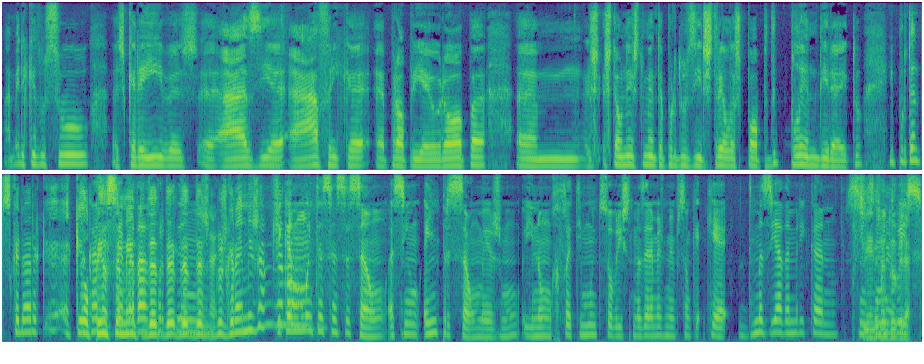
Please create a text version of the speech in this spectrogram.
a América do Sul, as Caraíbas, a Ásia, a África, a própria Europa um, estão neste momento a produzir estrelas pop de pleno direito e, portanto, se calhar aquele é pensamento é de, de, de, dos Grêmios já, já Fica-me não... muita sensação, assim, a impressão mesmo, e não refleti muito sobre isto, mas era a mesma impressão que, que é demasiado americano. Sinto Sim, muito isso.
